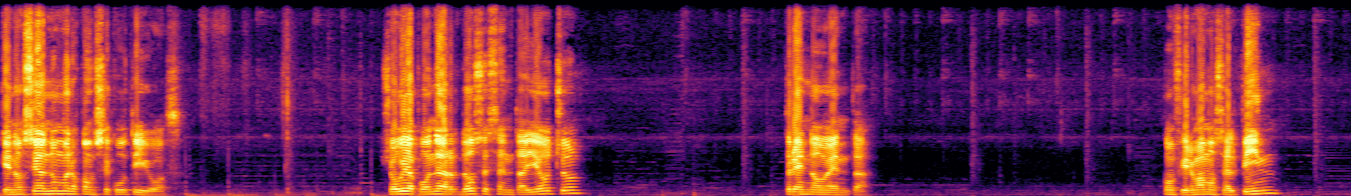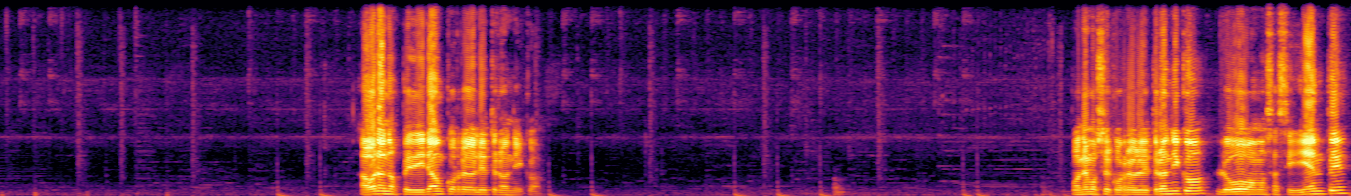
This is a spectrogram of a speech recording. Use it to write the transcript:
Que no sean números consecutivos. Yo voy a poner 268 390 Confirmamos el PIN. Ahora nos pedirá un correo electrónico. Ponemos el correo electrónico, luego vamos a siguiente.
